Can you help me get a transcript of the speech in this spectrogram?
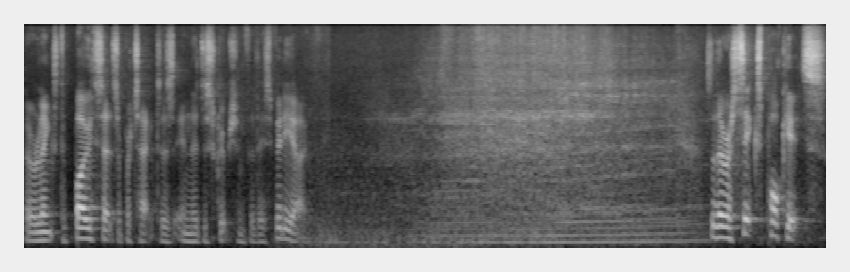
There are links to both sets of protectors in the description for this video. So there are six pockets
